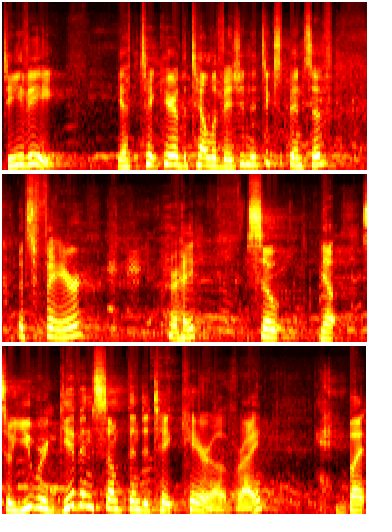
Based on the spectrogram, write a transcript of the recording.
TV. You have to take care of the television. It's expensive. It's fair, right? So now, so you were given something to take care of, right? But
